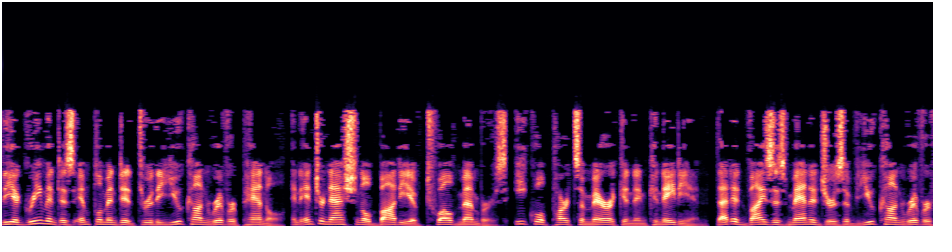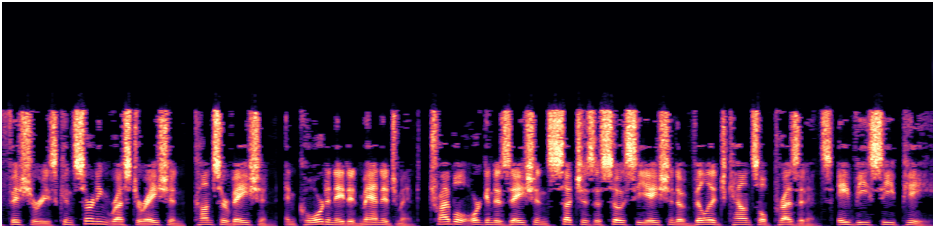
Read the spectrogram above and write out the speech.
The agreement is implemented through the Yukon River Panel, an international body of 12 members, equal parts American and Canadian, that advises managers of Yukon River fisheries concerning restoration, conservation, and coordinated management. Tribal organizations such as Association of Village Council Presidents (AVCP),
